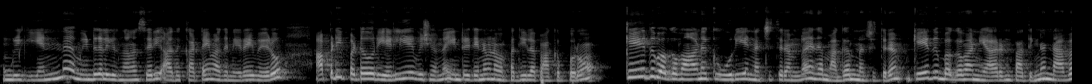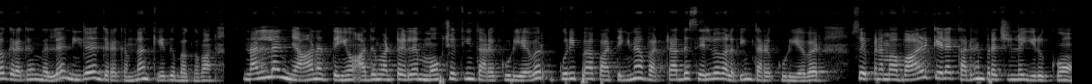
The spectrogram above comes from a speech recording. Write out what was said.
உங்களுக்கு என்ன வேண்டுதல் இருந்தாலும் சரி அது கட்டாயம் அது நிறைவேறும். அப்படிப்பட்ட ஒரு எளிய விஷயம் தான் இன்றைய தினம் நம்ம பதிவில் பார்க்க போகிறோம் கேது பகவானுக்கு உரிய நட்சத்திரம் தான் இந்த மகம் நட்சத்திரம். கேது பகவான் யாருன்னு பார்த்தீங்கன்னா நவ கிரகங்களில் நிழல் கிரகம் தான் கேது பகவான். நல்ல ஞானத்தையும் அது மட்டும் இல்லை மோட்சத்தையும் தரக்கூடியவர். குறிப்பாக பார்த்தீங்கன்னா வற்றாத செல்வ வளத்தையும் தரக்கூடியவர். ஸோ இப்போ நம்ம வாழ்க்கையில் கடன் பிரச்சனையில் இருக்கும்.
